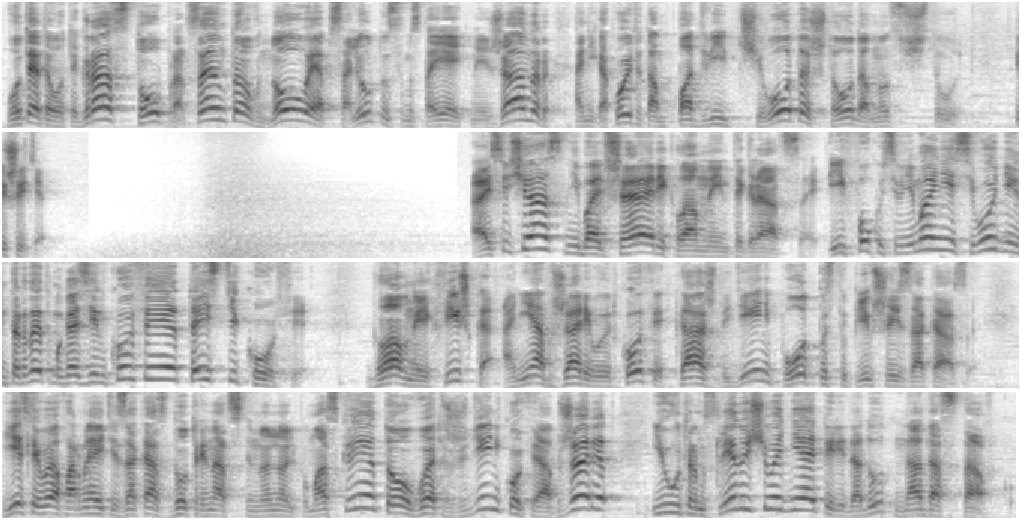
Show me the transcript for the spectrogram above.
вот эта вот игра 100% новый абсолютно самостоятельный жанр, а не какой-то там подвид чего-то, что давно существует. Пишите. А сейчас небольшая рекламная интеграция. И в фокусе внимания сегодня интернет-магазин кофе Tasty Coffee. Главная их фишка – они обжаривают кофе каждый день под поступившие заказы. Если вы оформляете заказ до 13.00 по Москве, то в этот же день кофе обжарят и утром следующего дня передадут на доставку.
